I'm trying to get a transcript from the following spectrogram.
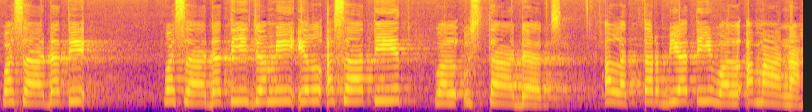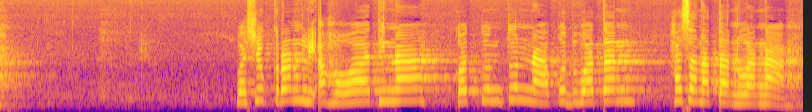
wasadati wasadati jami'il asatid wal ustadat alat tarbiyati wal amanah. Wa syukran li ahwatina qad kuntunna qudwatan hasanatan lana.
